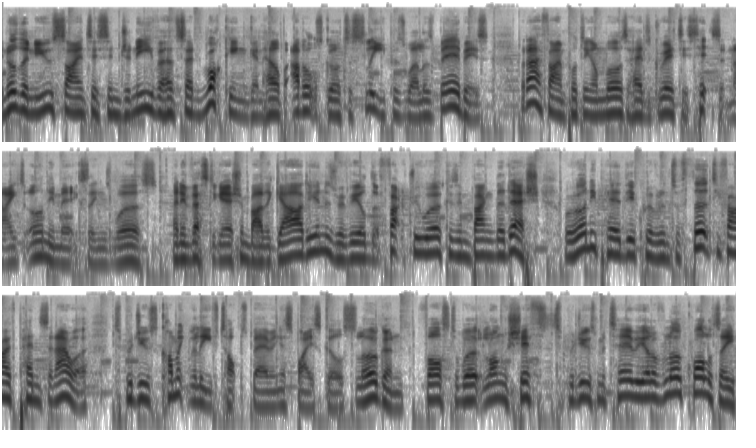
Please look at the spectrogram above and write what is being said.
In other news, scientists in Geneva have said rocking can help adults go to sleep as well as babies, but I find putting on Motorhead's greatest hits at night only makes things worse. An investigation by The Guardian has revealed that factory workers in Bangladesh were only paid the equivalent of 35 pence an hour to produce comic relief tops bearing a Spice Girls slogan. Forced to work long shifts to produce material of low quality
